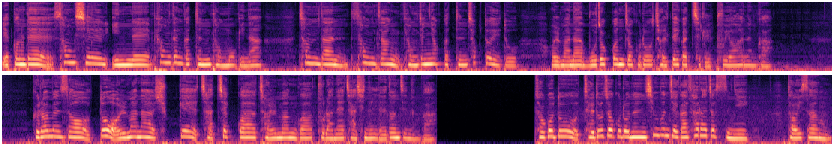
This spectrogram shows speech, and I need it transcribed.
예컨대 성실, 인내, 평등 같은 덕목이나 첨단, 성장, 경쟁력 같은 척도에도 얼마나 무조건적으로 절대 가치를 부여하는가. 그러면서 또 얼마나 쉽게 자책과 절망과 불안에 자신을 내던지는가. 적어도 제도적으로는 신분제가 사라졌으니 더 이상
